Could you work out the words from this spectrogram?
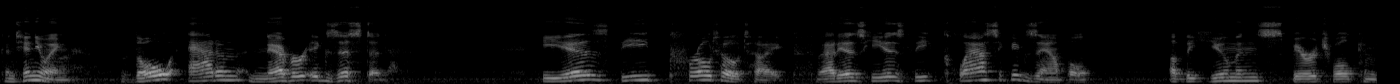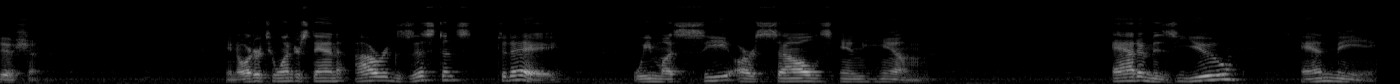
Continuing, though Adam never existed, he is the prototype. That is, he is the classic example of the human spiritual condition. In order to understand our existence today, we must see ourselves in Him. Adam is you and me.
